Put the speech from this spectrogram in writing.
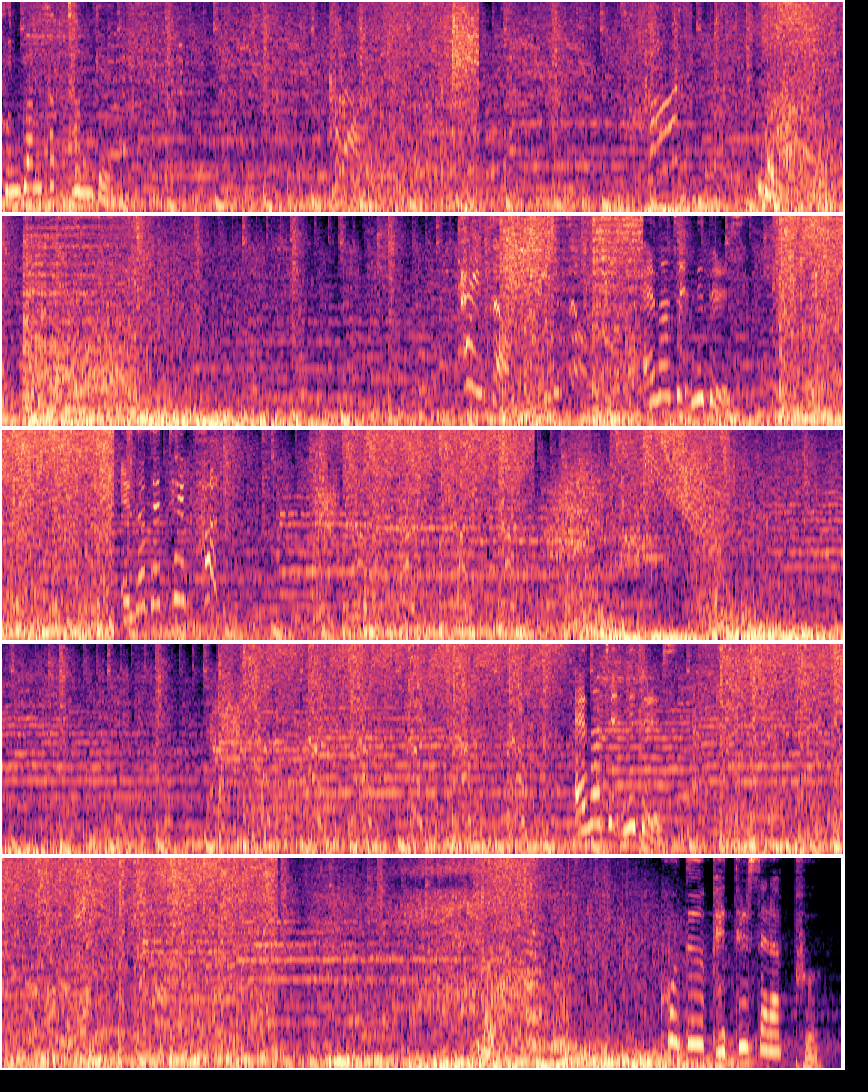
분광석 전개. 에너지 니들스. 에너제틱 핫. 에너지 니들스 코드 배틀 세라프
